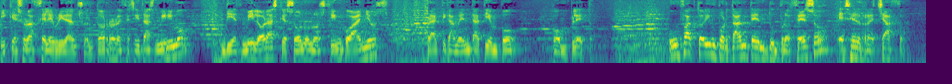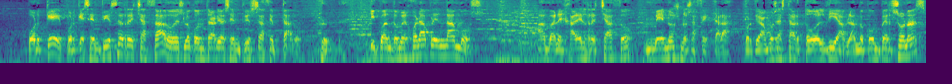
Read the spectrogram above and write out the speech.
y que es una celebridad en su entorno, necesitas mínimo 10.000 horas, que son unos 5 años prácticamente a tiempo completo. Un factor importante en tu proceso es el rechazo. ¿Por qué? Porque sentirse rechazado es lo contrario a sentirse aceptado. y cuanto mejor aprendamos a manejar el rechazo, menos nos afectará. Porque vamos a estar todo el día hablando con personas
